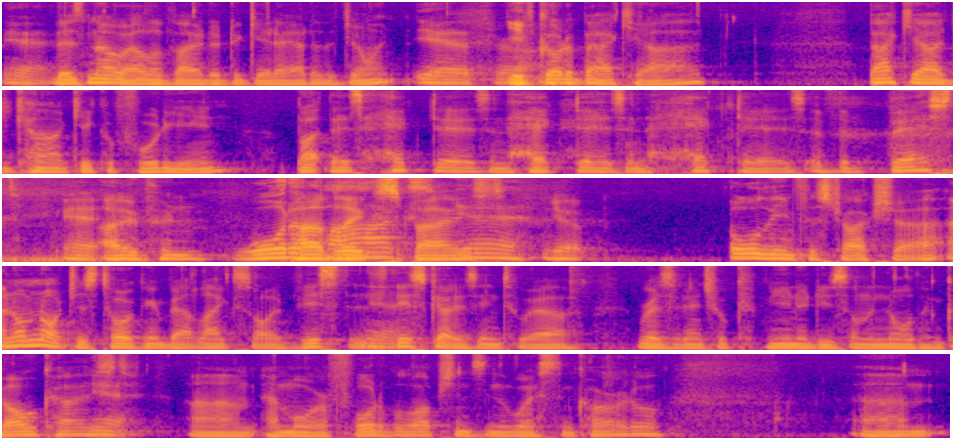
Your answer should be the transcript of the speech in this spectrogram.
Yeah. there's no elevator to get out of the joint. Yeah, that's right. You've got a backyard. Backyard, you can't kick a footy in, but there's hectares and hectares and hectares of the best Yeah. open water public parks, space Yeah. Yep. all the infrastructure, and I'm not just talking about Lakeside Vistas. Yeah. This goes into our residential communities on the northern Gold Coast, um, and more affordable options in the Western Corridor. Um,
